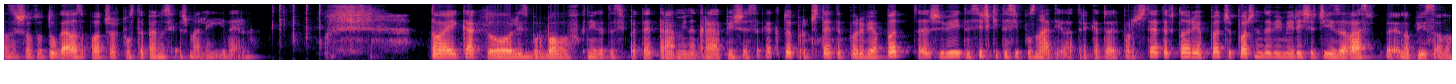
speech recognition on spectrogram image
Защото тогава започваш постепенно си кажеш, мале, и верно. Той, както Лиз Бурбова в книгата си Пете травми, накрая пише сега, като я прочетете първия път, ще видите всичките си познати вътре. Като я прочетете втория път, ще почне да ви мирише, че и за вас е написано.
